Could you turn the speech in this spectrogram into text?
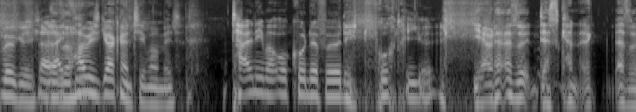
Wirklich. Da also habe ich gar kein Thema mit. Teilnehmerurkunde für den Fruchtriegel. Ja, oder also das kann, also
